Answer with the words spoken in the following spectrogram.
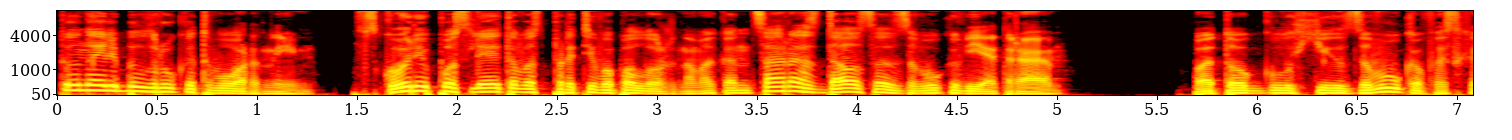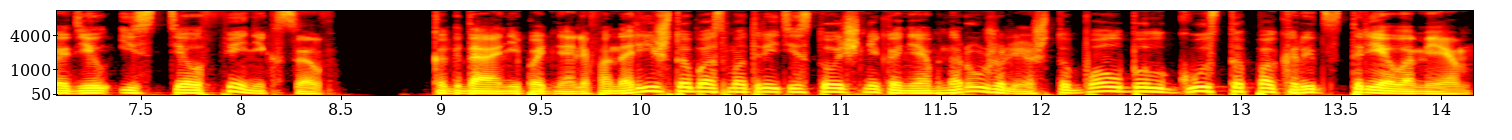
Туннель был рукотворный. Вскоре после этого с противоположного конца раздался звук ветра. Поток глухих звуков исходил из тел фениксов. Когда они подняли фонари, чтобы осмотреть источник, они обнаружили, что пол был густо покрыт стрелами.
